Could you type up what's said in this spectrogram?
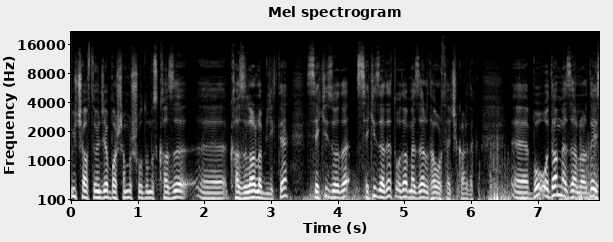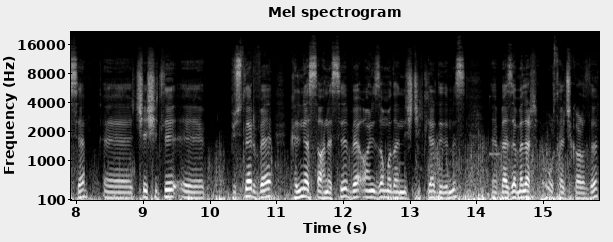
3 hafta önce başlamış olduğumuz kazı e, kazılarla birlikte 8 oda 8 adet oda mezarı da ortaya çıkardık. E, bu oda mezarlarda ise e, çeşitli büstler ve klines sahnesi ve aynı zamanda nişçikler dediğimiz e, bezemeler ortaya çıkarıldı.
